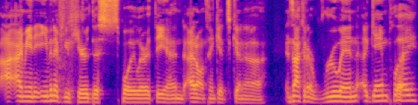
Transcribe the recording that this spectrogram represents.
I I mean, even if you hear this spoiler at the end, I don't think it's gonna it's not gonna ruin a gameplay,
